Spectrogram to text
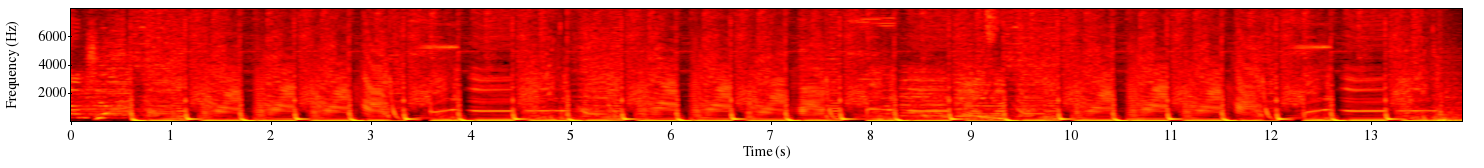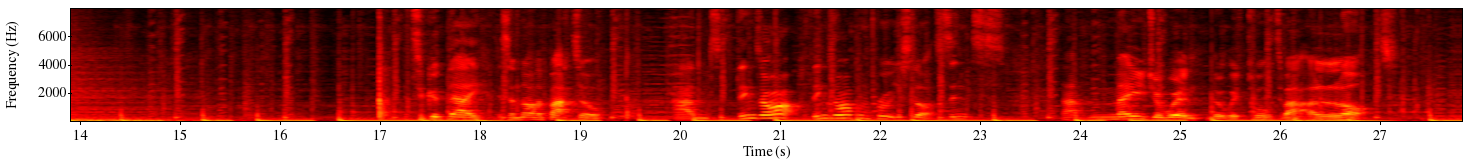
It's a good day. It's another battle, and things are up. Things are up on Fruity Slots since that major win that we've talked about a lot.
